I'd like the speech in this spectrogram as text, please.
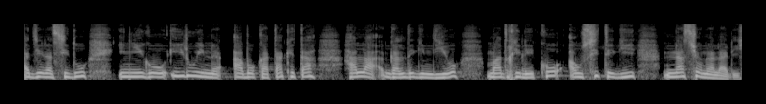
adierazidu inigo iruin abokatak eta hala galdegin dio Madrileko hausitegi nazionalari.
